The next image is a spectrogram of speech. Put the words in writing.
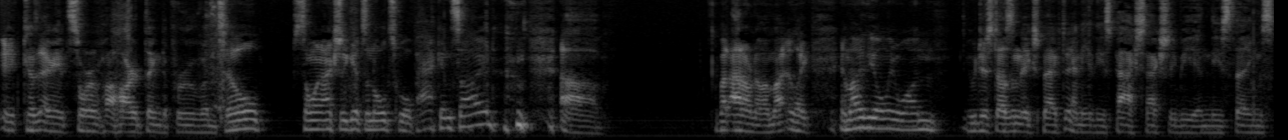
because I mean it's sort of a hard thing to prove until someone actually gets an old school pack inside. uh, but I don't know. Am I like am I the only one who just doesn't expect any of these packs to actually be in these things?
